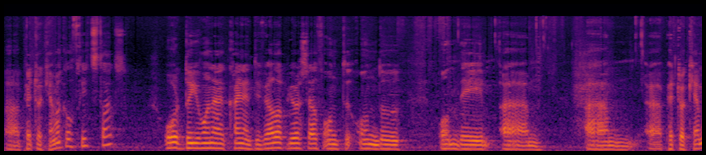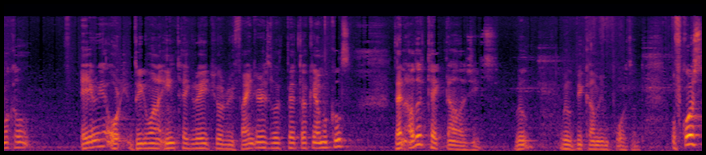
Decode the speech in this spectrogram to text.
uh, petrochemical feedstocks? Or do you want to kind of develop yourself on the, on the, on the um, um, uh, petrochemical area? Or do you want to integrate your refineries with petrochemicals? Then other technologies will, will become important. Of course,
